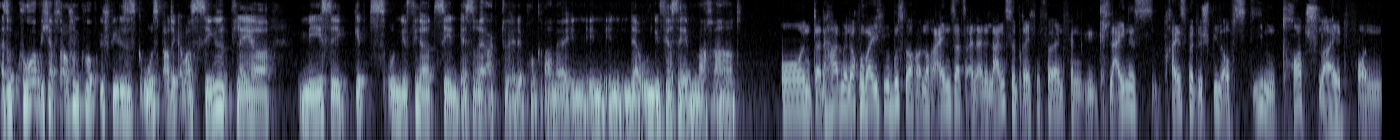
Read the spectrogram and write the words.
Also Koop, ich habe es auch schon Koop gespielt, das ist großartig, aber Singleplayer mäßig gibt's ungefähr zehn bessere aktuelle Programme in, in, in der ungefähr selben Machart. Und dann haben wir noch, wobei ich muss noch, noch einen Satz, eine, eine Lanze brechen für ein, für ein kleines, preiswertes Spiel auf Steam, Torchlight von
